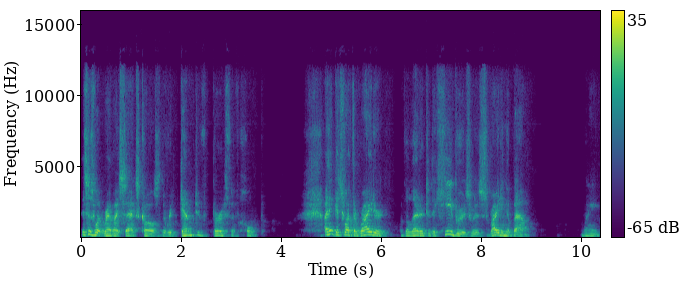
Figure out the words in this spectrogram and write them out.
This is what Rabbi Sacks calls the redemptive birth of hope. I think it's what the writer of the letter to the Hebrews was writing about when he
